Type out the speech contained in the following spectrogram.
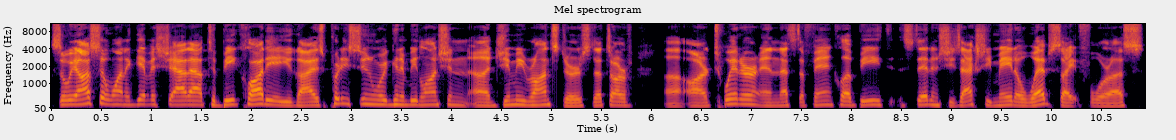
So we also want to give a shout out to B Claudia, you guys. Pretty soon we're going to be launching uh, Jimmy Ronsters. That's our uh, our Twitter, and that's the fan club B instead. And she's actually made a website for us.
